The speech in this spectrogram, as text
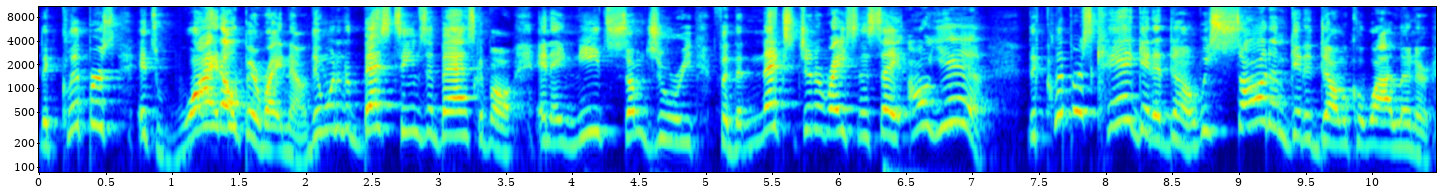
The Clippers, it's wide open right now. They're one of the best teams in basketball, and they need some jewelry for the next generation to say, oh, yeah, the Clippers can get it done. We saw them get it done with Kawhi Leonard.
